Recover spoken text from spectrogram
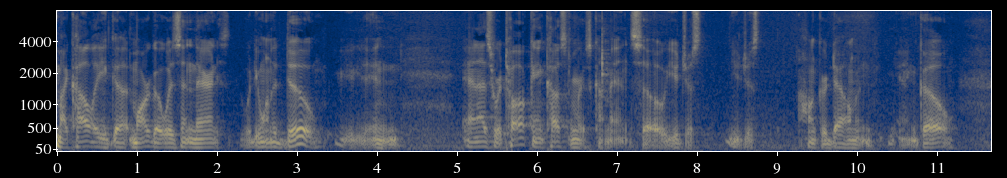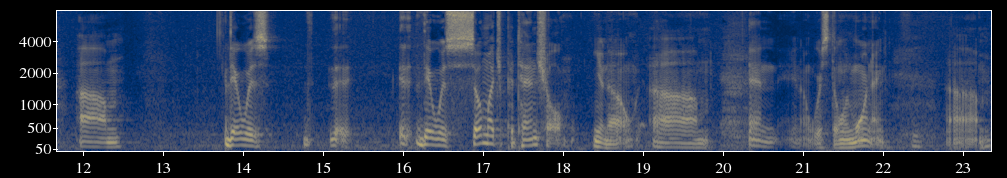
my colleague uh, Margot was in there and said, what do you want to do? And and as we're talking, customers come in, so you just you just hunker down and, and go. Um, there was there was so much potential, you know, um, and you know we're still in mourning. Um,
